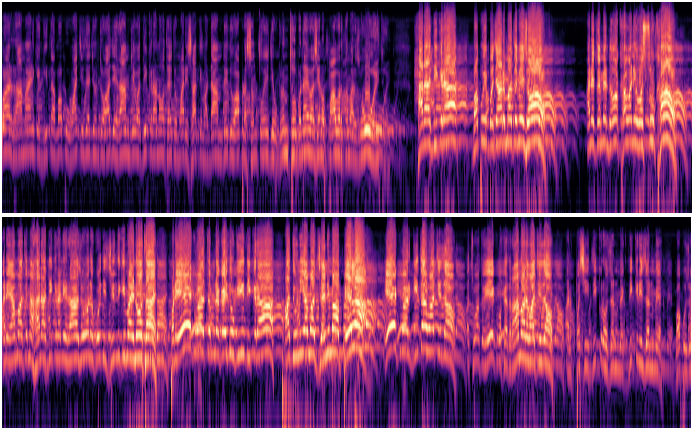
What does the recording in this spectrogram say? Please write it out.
વાર રામાયણ કે ગીતા બાપુ વાંચી જજો જો આજે રામ જેવા દીકરા ન થાય તો મારી સાથીમાં ડામ દઈ દો. આપણા સંતોએ જે ગ્રંથો બનાવ્યા છે એનો પાવર તમારે જોવો હોય તો. હારા દીકરા બાપુ એ બજારમાં તમે જાઓ અને તમે ન ખાવાની વસ્તુ ખાઓ. અને એમાં તમે હારા દીકરાની રાહ જોવો ને કોઈ જિંદગીમાં ન થાય. પણ એક વાર તમને કહી દઉં કે દીકરા આ દુનિયામાં જન્મા પહેલા એક વાર ગીતા વાંચી જાઓ, અથવા તો એક વખત રામાયણ વાંચી જાઓ અને પછી દીકરો જન્મે, દીકરી જન્મે. બાપુ, જો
